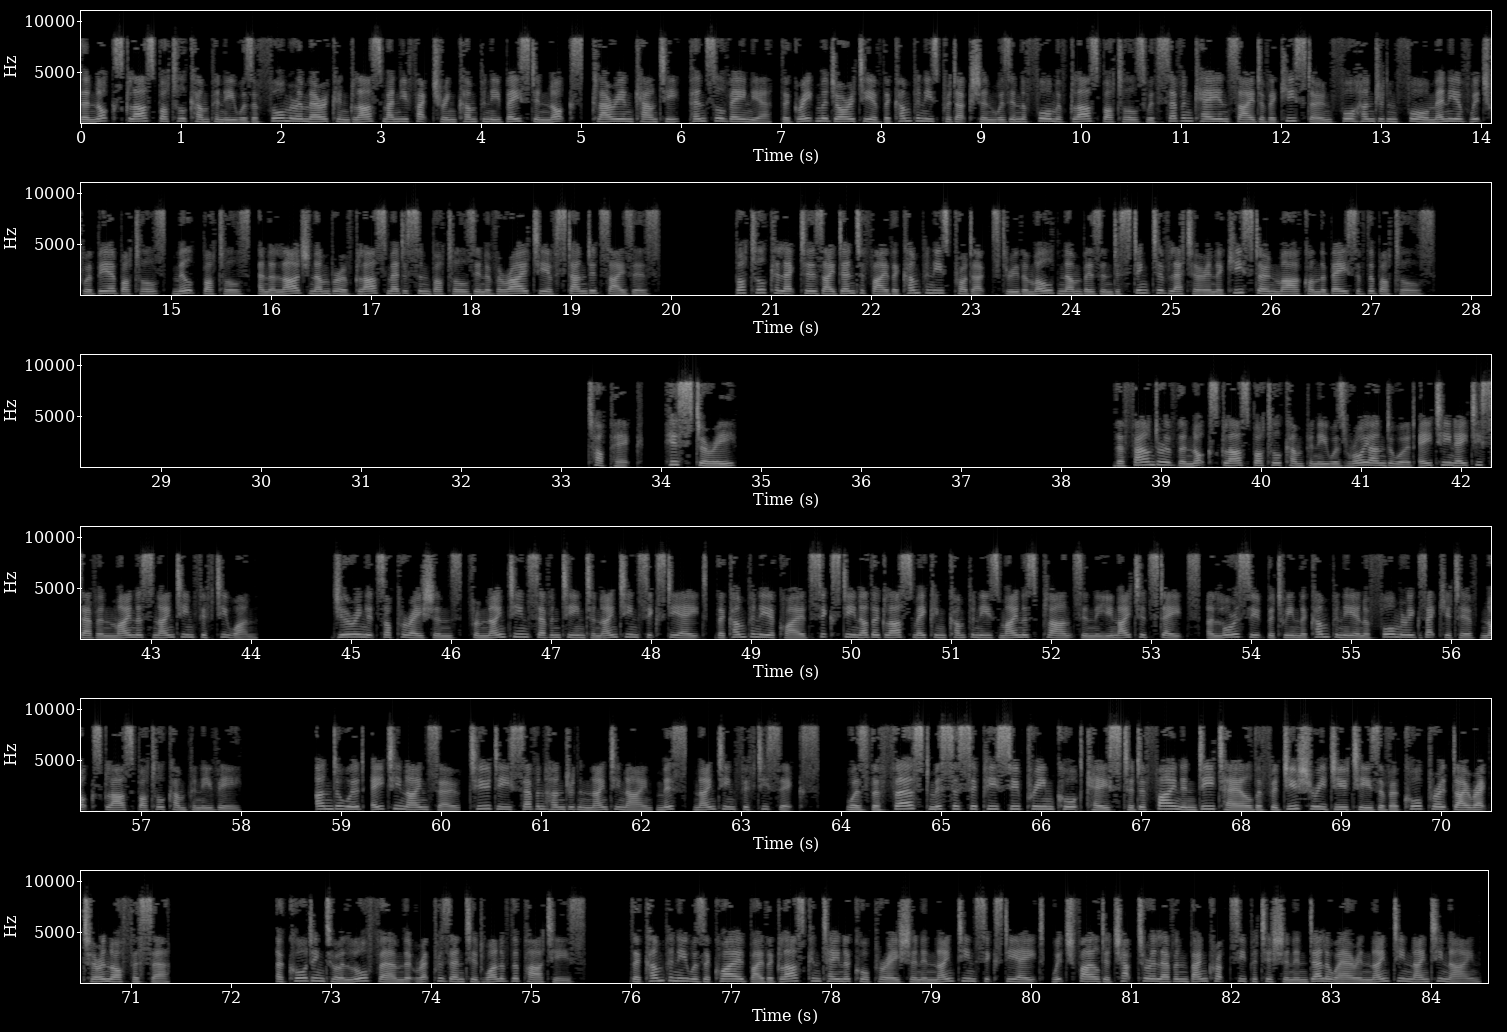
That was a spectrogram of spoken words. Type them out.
The Knox Glass Bottle Company was a former American glass manufacturing company based in Knox, Clarion County, Pennsylvania. The great majority of the company's production was in the form of glass bottles with 7K inside of a Keystone 404, many of which were beer bottles, milk bottles, and a large number of glass medicine bottles in a variety of standard sizes. Bottle collectors identify the company's products through the mold numbers and distinctive letter in a Keystone mark on the base of the bottles. History The founder of the Knox Glass Bottle Company was Roy Underwood (1887–1951). During its operations, from 1917 to 1968, the company acquired 16 other glass-making companies minus plants in the United States. A lawsuit between the company and a former executive, Knox Glass Bottle Company v. Underwood, 89 so, 2d 799 Miss, 1956, was the first Mississippi Supreme Court case to define in detail the fiduciary duties of a corporate director and officer. According to a law firm that represented one of the parties. The company was acquired by the Glass Container Corporation in 1968, which filed a Chapter 11 bankruptcy petition in Delaware in 1999.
